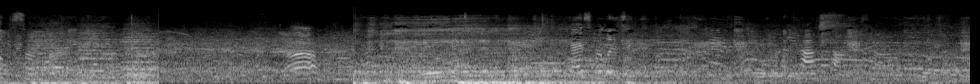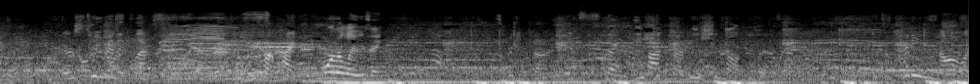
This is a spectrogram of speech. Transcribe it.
looks so funny. Ah. Guys, we're losing. It's. There's two minutes left we start hiking. We're losing. It's pretty fun. It's we should, we should not be losing. It's pretty knowledge.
